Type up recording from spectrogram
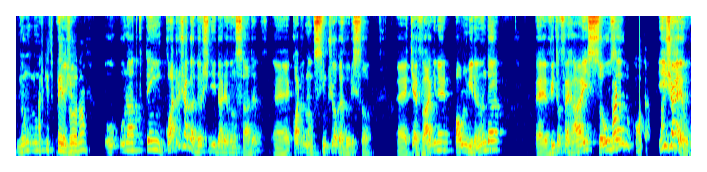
não. não, acho que isso pesou, Veja, não? O, o Náutico tem quatro jogadores de idade avançada. É, quatro não, cinco jogadores só é, que é Wagner, Paulo Miranda, é, Vitor Ferraz, Souza e Jael.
